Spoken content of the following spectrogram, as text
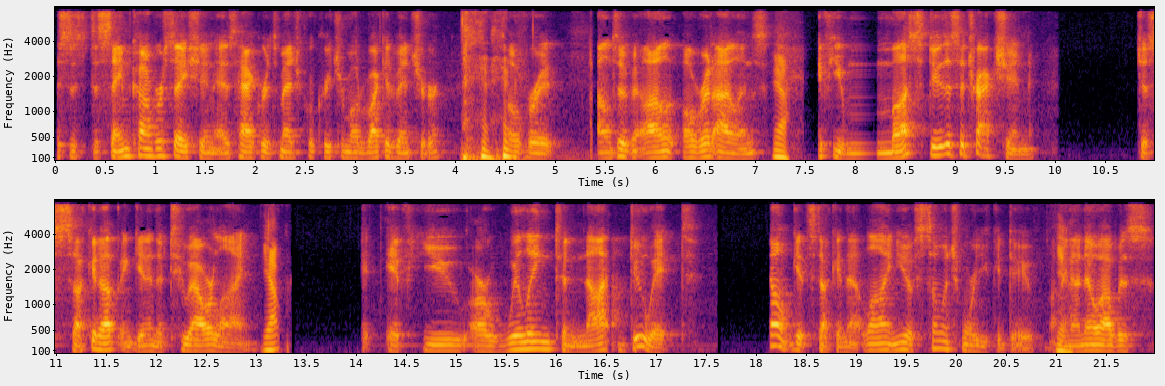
This is the same conversation as Hagrid's Magical Creature Motorbike Adventure over at Islands of, over at Islands. Yeah. If you must do this attraction, just suck it up and get in the two-hour line. Yep. If you are willing to not do it, don't get stuck in that line. You have so much more you could do. I mean, I know I was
